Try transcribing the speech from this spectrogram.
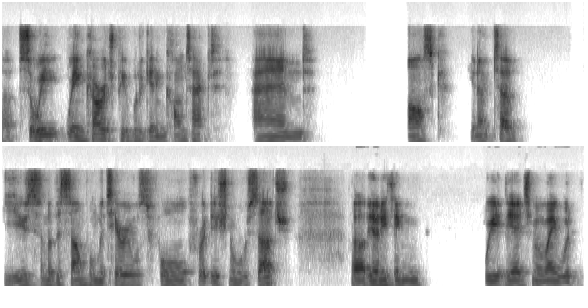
Uh, so we we encourage people to get in contact and ask, you know, to use some of the sample materials for for additional research. Uh, the only thing we at the HMMA would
